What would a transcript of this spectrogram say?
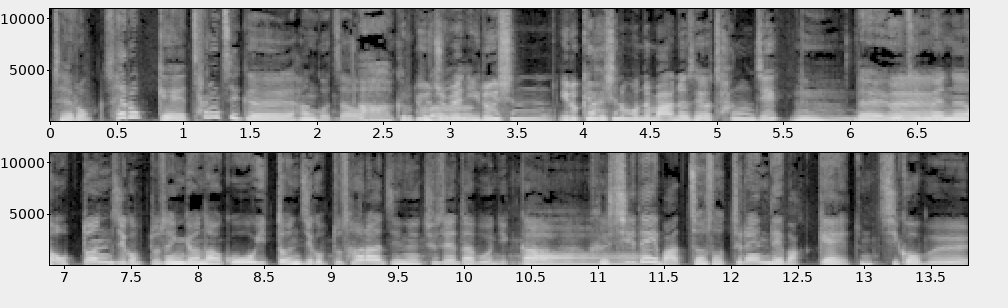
새로, 새롭게 창직을 한 거죠. 아, 그렇구나. 요즘엔 이러신 이렇게 하시는 분들 많으세요? 창직? 음. 네, 네, 요즘에는 없던 직업도 생겨나고 있던 직업도 사라지는 추세다 보니까 아. 그 시대에 맞춰서 트렌드에 맞게 좀 직업을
